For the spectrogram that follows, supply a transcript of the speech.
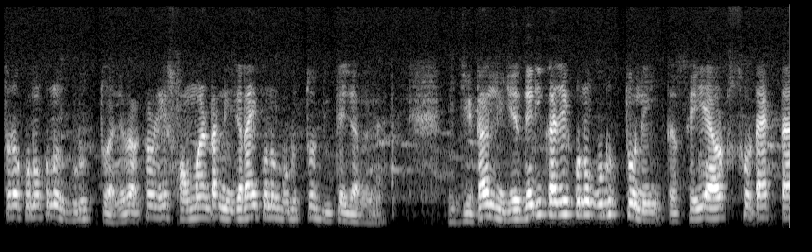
তোরা কোনো কোনো গুরুত্ব আছে, তার কারণ এই সম্মানটা নিজেরাই কোনো গুরুত্ব দিতে যাবে না। যেটা নিজেদেরই কাজে কোনো গুরুত্ব নেই, তা সেই অ্যাওয়ার্ড শোটা একটা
